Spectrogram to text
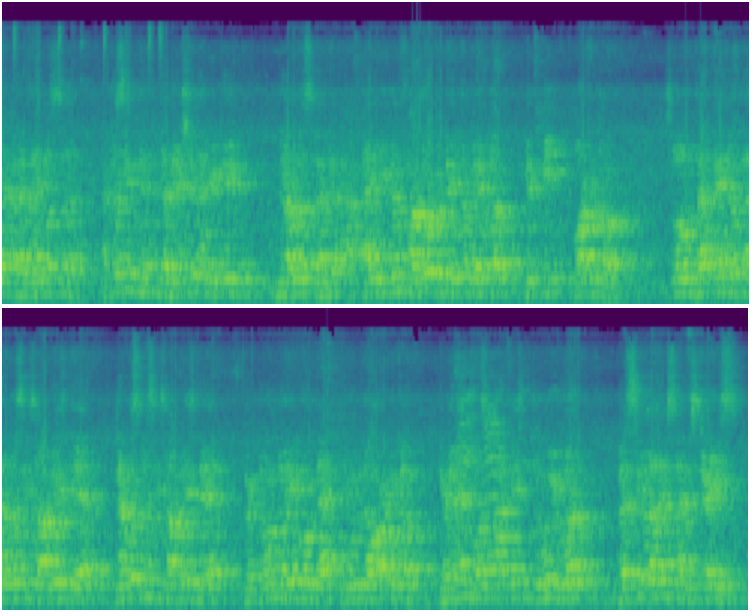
uh, when I was uh, addressing the the nation, I became nervous and uh, I even forgot to take the paper with me what to talk. So that kind of nervousness is always there, nervousness is always there, but don't worry about that. You will all become eminent personalities through your perseverance and studies.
